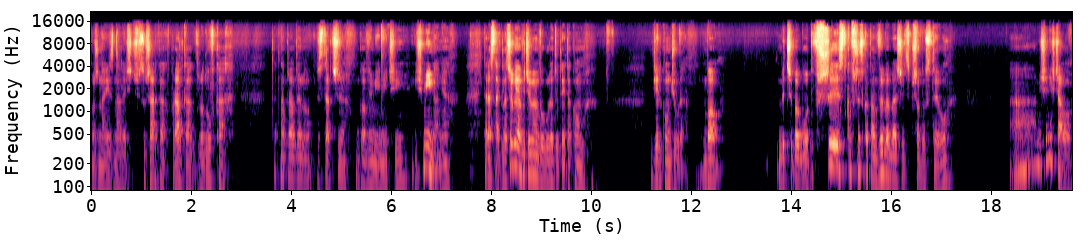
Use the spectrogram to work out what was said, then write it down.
Można je znaleźć w suszarkach, w pralkach, w lodówkach. Tak naprawdę no, wystarczy go wymienić i, i śmiga, nie? Teraz tak, dlaczego ja wyciąłem w ogóle tutaj taką wielką dziurę? Bo by trzeba było to wszystko, wszystko tam wybebeszyć z przodu, z tyłu. A mi się nie chciało.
